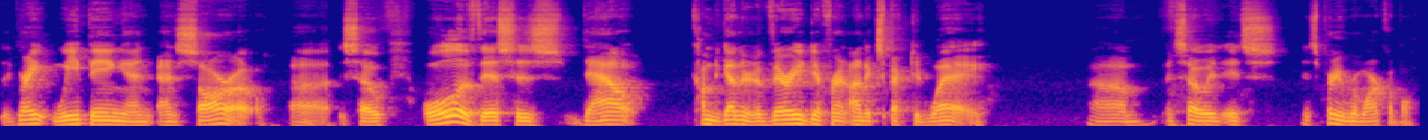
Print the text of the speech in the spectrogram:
the great weeping and, and sorrow. Uh, so all of this has now come together in a very different, unexpected way, um, and so it, it's it's pretty remarkable.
